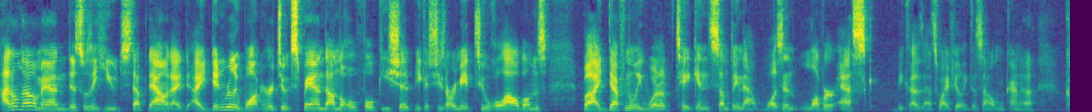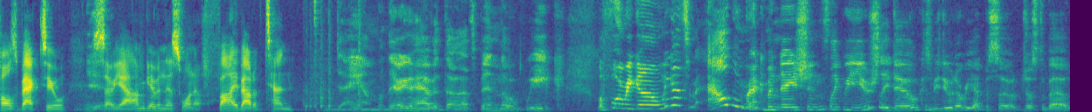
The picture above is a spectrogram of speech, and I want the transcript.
I don't know, man. This was a huge step down. I, I didn't really want her to expand on the whole folky shit because she's already made two whole albums. But I definitely would have taken something that wasn't lover esque because that's why I feel like this album kind of calls back to. Yeah. So yeah, I'm giving this one a five out of ten. Damn. Well, there you have it, though. That's been the week. Before we go, we got some album recommendations, like we usually do, because we do it every episode, just about.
